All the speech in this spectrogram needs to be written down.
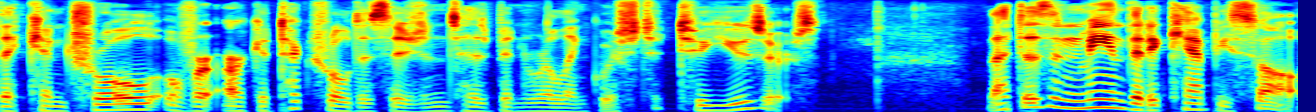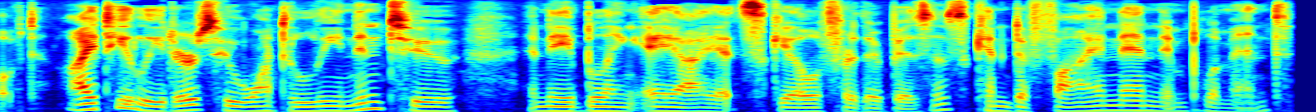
the control over architectural decisions has been relinquished to users. That doesn't mean that it can't be solved. IT leaders who want to lean into enabling AI at scale for their business can define and implement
